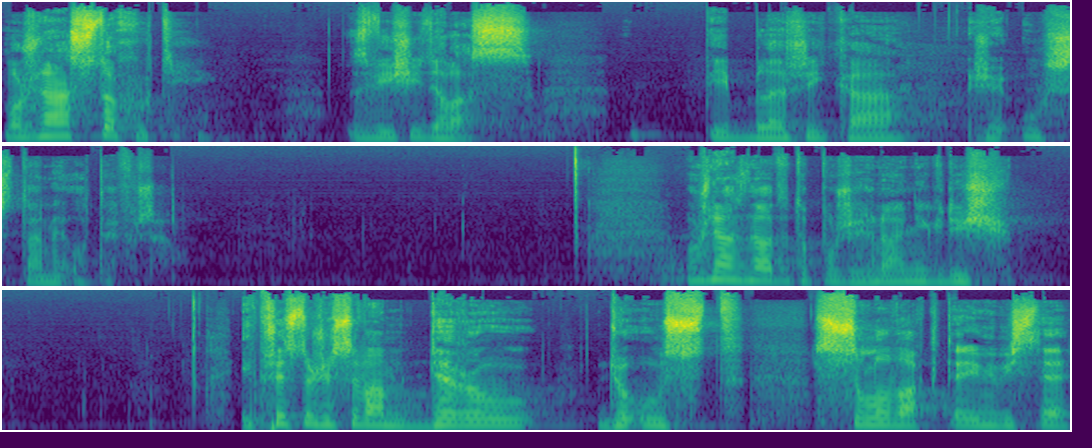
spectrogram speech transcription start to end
možná sto chutí zvýšit hlas, Bible říká, že ústa neotevřel. Možná znáte to požehnání, když i přesto, že se vám derou do úst slova, kterými byste,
